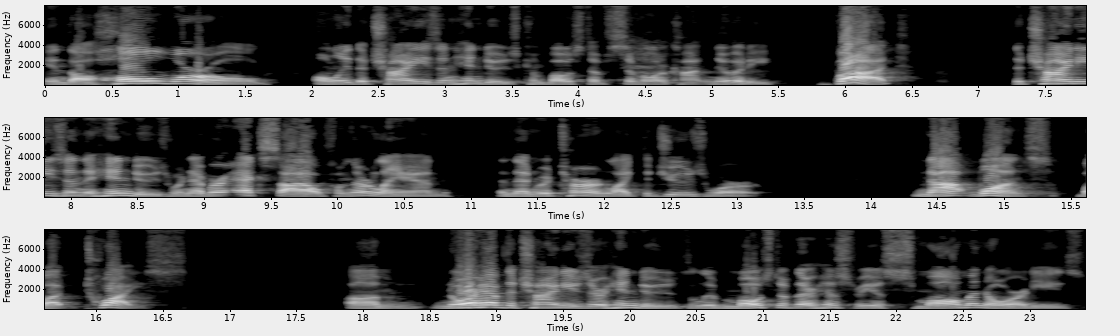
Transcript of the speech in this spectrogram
In the whole world, only the Chinese and Hindus can boast of similar continuity. But the Chinese and the Hindus were never exiled from their land and then returned like the Jews were. Not once, but twice. Um, nor have the Chinese or Hindus lived most of their history as small minorities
